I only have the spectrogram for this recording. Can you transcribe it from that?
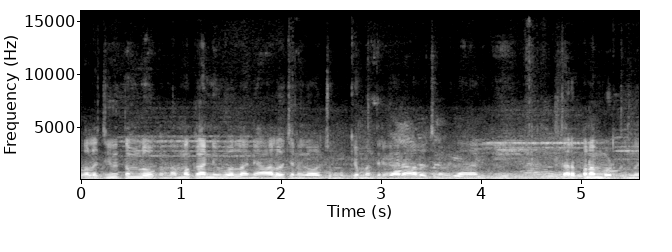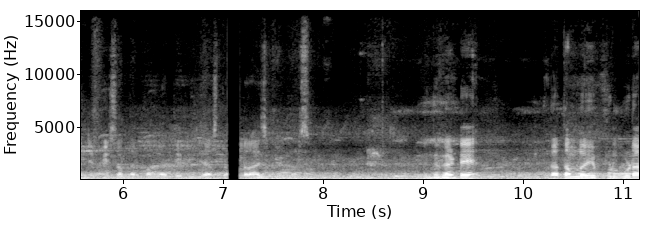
వాళ్ళ జీవితంలో ఒక నమ్మకాన్ని ఇవ్వాలనే ఆలోచన కావచ్చు ముఖ్యమంత్రి గారి ఆలోచన విధానానికి దర్పణం పడుతుందని చెప్పి సందర్భంగా తెలియజేస్తారు రాజకీయ విమర్శ ఎందుకంటే గతంలో ఎప్పుడు కూడా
